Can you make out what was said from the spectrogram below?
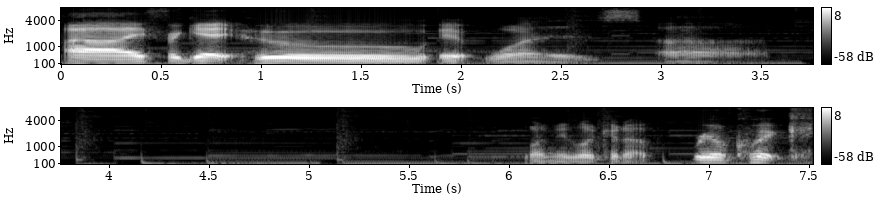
I forget who it was. Uh, let me look it up real quick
